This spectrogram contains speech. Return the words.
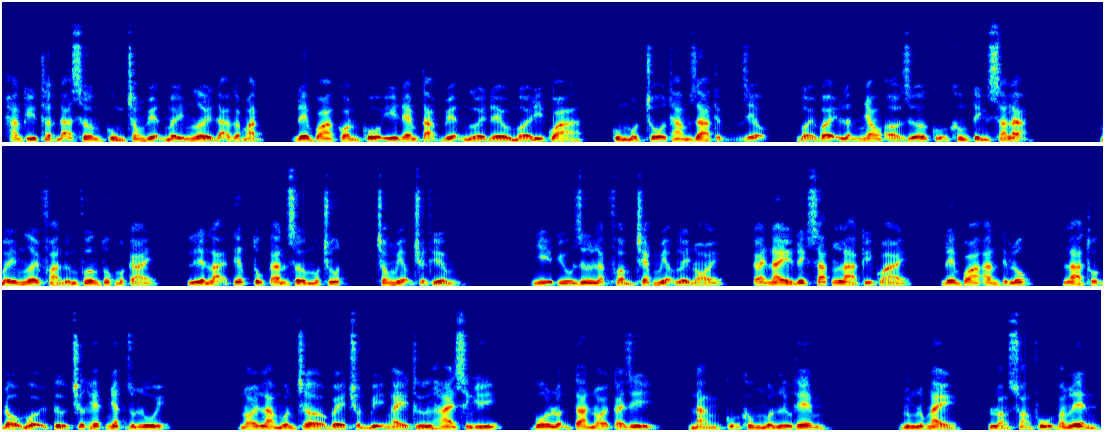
hắn kỳ thật đã sớm cùng trong viện mấy người đã gặp mặt, đêm qua còn cố ý đem tạp viện người đều mời đi qua, cùng một chỗ tham gia thực rượu, bởi vậy lẫn nhau ở giữa cũng không tính xa lạ. Mấy người phản ứng phương thúc một cái, liền lại tiếp tục ăn sớm một chút, trong miệng chuyển phiếm. Nhị cứu dư lạc phẩm chép miệng lấy nói, cái này đích xác là kỳ quái, đêm qua ăn từ lúc, là thuộc đầu bội từ trước hết nhất rút lui. Nói là muốn trở về chuẩn bị ngày thứ hai sinh ý, vô luận ta nói cái gì, nàng cũng không muốn lưu thêm. Đúng lúc này, loảng xoảng phủ vang lên,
